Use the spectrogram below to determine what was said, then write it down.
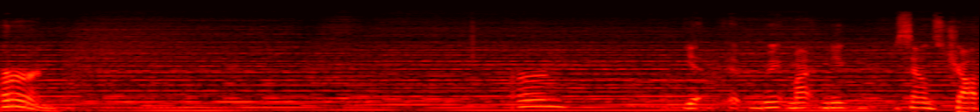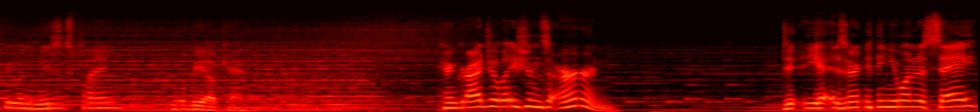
Earn. Earn. Yeah, it, my, it sounds choppy when the music's playing. We'll be okay. Congratulations, Earn. Yeah, is there anything you wanted to say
